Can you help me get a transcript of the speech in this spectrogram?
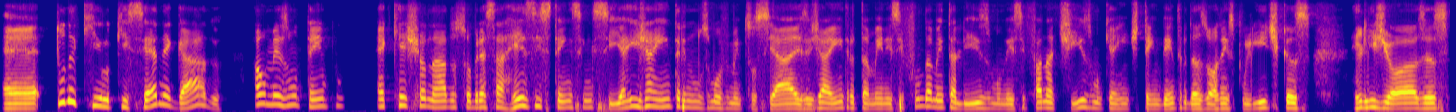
é, tudo aquilo que se é negado, ao mesmo tempo é questionado sobre essa resistência em si. Aí já entra nos movimentos sociais e já entra também nesse fundamentalismo, nesse fanatismo que a gente tem dentro das ordens políticas, religiosas,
